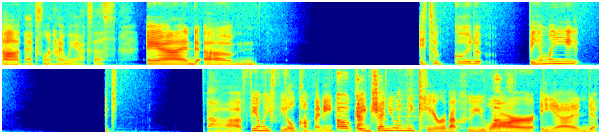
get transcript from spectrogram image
Um, excellent highway access. And um, it's a good family. Uh, family feel company. Oh, gotcha. They genuinely care about who you Love it. are and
